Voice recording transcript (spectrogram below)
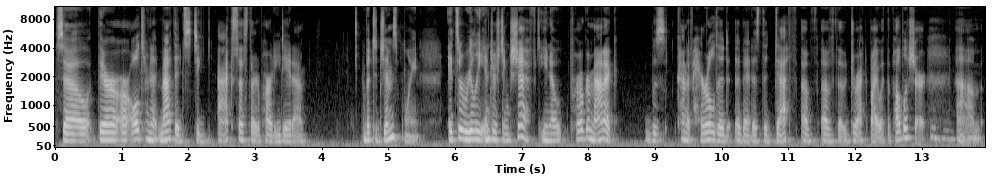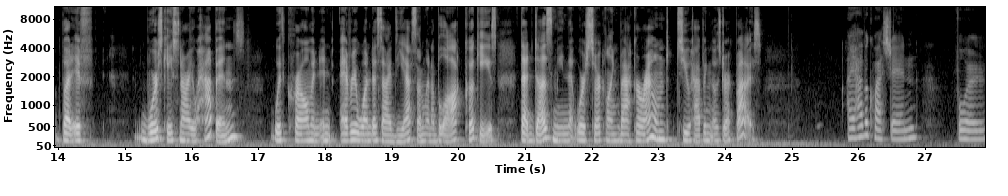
So there are alternate methods to access third party data. But to Jim's point, it's a really interesting shift. You know, programmatic was kind of heralded a bit as the death of, of the direct buy with the publisher. Mm-hmm. Um, but if worst case scenario happens with Chrome and, and everyone decides, yes, I'm going to block cookies, that does mean that we're circling back around to having those direct buys. I have a question for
